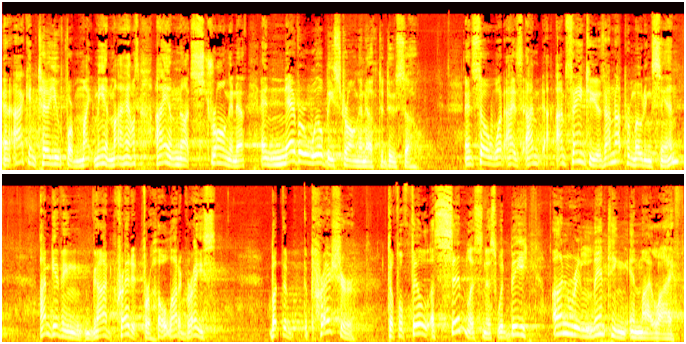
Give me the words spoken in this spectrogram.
And I can tell you for my, me and my house, I am not strong enough and never will be strong enough to do so. And so, what I, I'm, I'm saying to you is, I'm not promoting sin. I'm giving God credit for a whole lot of grace. But the, the pressure to fulfill a sinlessness would be unrelenting in my life.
